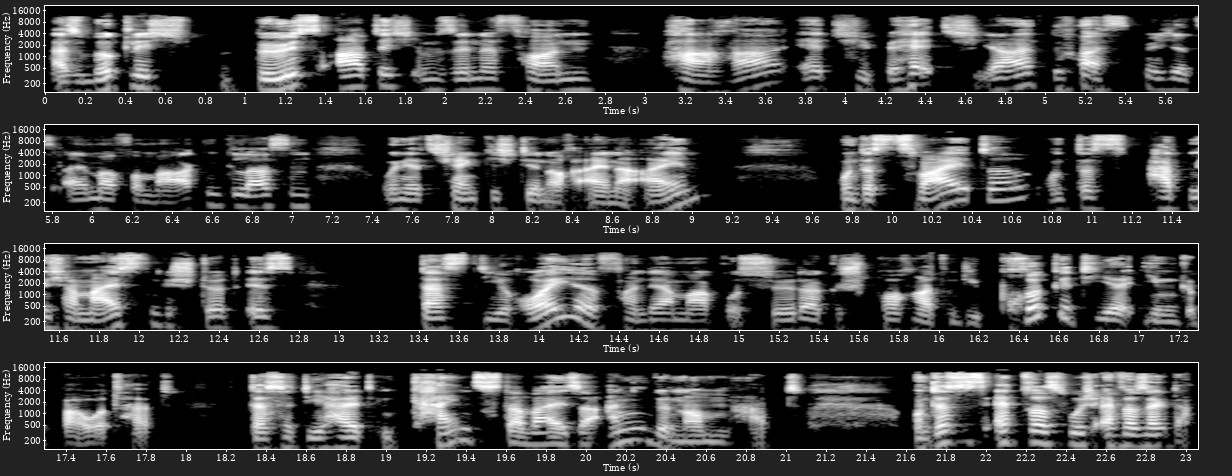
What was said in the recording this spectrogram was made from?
Also wirklich bösartig im Sinne von, haha, edgy badge, ja, du hast mich jetzt einmal vom Haken gelassen und jetzt schenke ich dir noch eine ein. Und das Zweite, und das hat mich am meisten gestört, ist, dass die Reue, von der Markus Söder gesprochen hat und die Brücke, die er ihm gebaut hat, dass er die halt in keinster Weise angenommen hat. Und das ist etwas, wo ich einfach sage, da,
